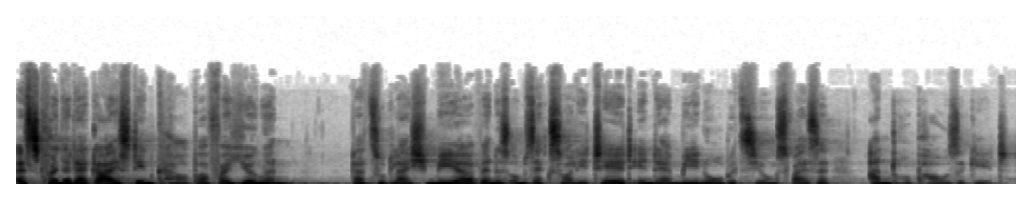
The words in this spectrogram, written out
als könne der Geist den Körper verjüngen. Dazu gleich mehr, wenn es um Sexualität in der Meno- bzw. Andropause geht.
